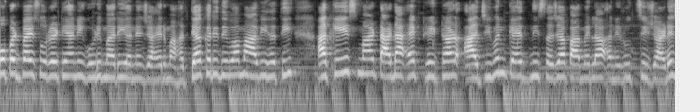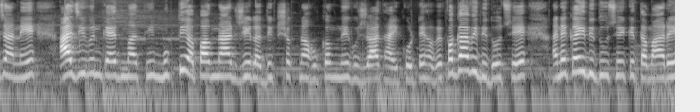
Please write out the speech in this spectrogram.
પોપટભાઈ સોરઠિયાની ગોળીમારી અને જાહેરમાં હત્યા કરી દેવામાં આવી હતી. આ કેસમાં ટાડા એક્ટ હેઠળ આજીવન કેદની સજા પામેલા અનિરુદ્ધસિંહ જાડેજાને આજીવન કેદમાંથી મુક્તિ અપાવનાર જેલ અધિક્ષકના હુકમને ગુજરાત હાઈકોર્ટે હવે ફગાવી દીધો છે અને કહી દીધું છે કે તમારે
